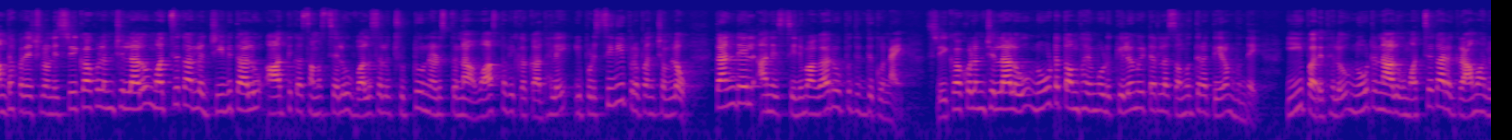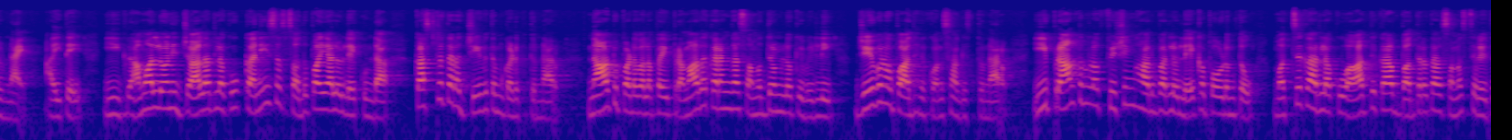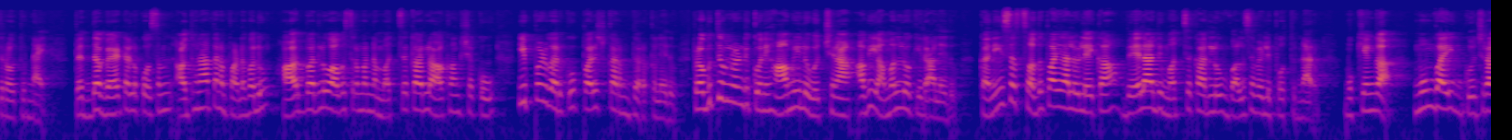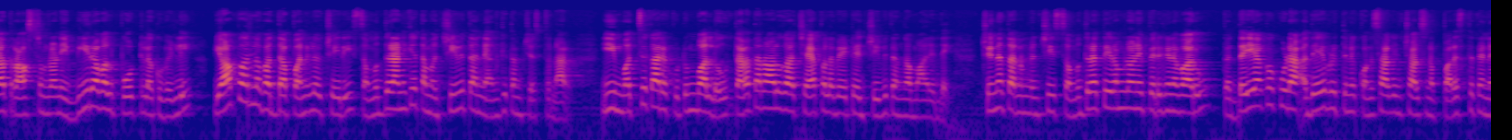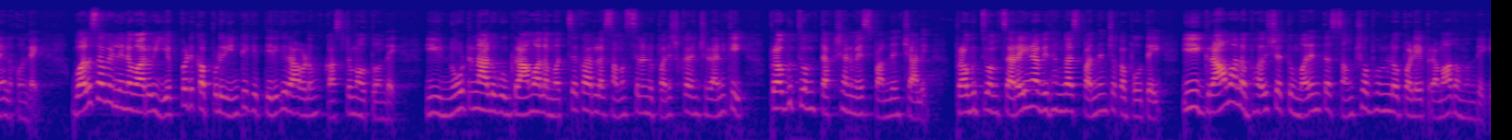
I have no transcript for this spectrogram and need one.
ఆంధ్రప్రదేశ్లోని శ్రీకాకుళం జిల్లాలో మత్స్యకారుల జీవితాలు ఆర్థిక సమస్యలు వలసలు చుట్టూ నడుస్తున్న వాస్తవిక కథలే ఇప్పుడు సినీ ప్రపంచంలో తండేల్ అనే సినిమాగా రూపుదిద్దుకున్నాయి. శ్రీకాకుళం జిల్లాలో నూట తొంభై మూడు కిలోమీటర్ల సముద్ర తీరం ఉంది. ఈ పరిధిలో నూట నాలుగు మత్స్యకార గ్రామాలున్నాయి. అయితే ఈ గ్రామాల్లోని జాలర్లకు కనీస సదుపాయాలు లేకుండా కష్టతర జీవితం గడుపుతున్నారు. నాటు పడవలపై ప్రమాదకరంగా సముద్రంలోకి వెళ్ళి జీవనోపాధిని కొనసాగిస్తున్నారు. ఈ ప్రాంతంలో ఫిషింగ్ హార్బర్లు లేకపోవడంతో మత్స్యకారులకు ఆర్థిక భద్రతా సమస్యలు ఎదురవుతున్నాయి. పెద్ద వేటల కోసం అధునాతన పడవలు హార్బర్లు అవసరమన్న మత్స్యకారుల ఆకాంక్షకు ఇప్పటి వరకు పరిష్కారం దొరకలేదు. ప్రభుత్వం నుండి కొన్ని హామీలు వచ్చినా అవి అమల్లోకి రాలేదు. కనీస సదుపాయాలు లేక వేలాది మత్స్యకారులు వలస వెళ్ళిపోతున్నారు ముఖ్యంగా ముంబై గుజరాత్ రాష్ట్రంలోని వీరవల్ పోర్టులకు వెళ్ళి వ్యాపారుల వద్ద పనిలో చేరి సముద్రానికే తమ జీవితాన్ని అంకితం చేస్తున్నారు. ఈ మత్స్యకార కుటుంబాల్లో తరతరాలుగా చేపల వేటే జీవితంగా మారింది. చిన్నతనం నుంచి సముద్ర తీరంలోనే పెరిగిన వారు పెద్దయ్యాక కూడా అదే వృత్తిని కొనసాగించాల్సిన పరిస్థితి నెలకొంది. వలస వెళ్ళిన వారు ఎప్పటికప్పుడు ఇంటికి తిరిగి రావడం కష్టమవుతోంది. ఈ నూట నాలుగు గ్రామాల మత్స్యకారుల సమస్యలను పరిష్కరించడానికి ప్రభుత్వం తక్షణమే స్పందించాలి. ప్రభుత్వం సరైన విధంగా స్పందించకపోతే ఈ గ్రామాల భవిష్యత్తు మరింత సంక్షోభంలో పడే ప్రమాదం ఉంది.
